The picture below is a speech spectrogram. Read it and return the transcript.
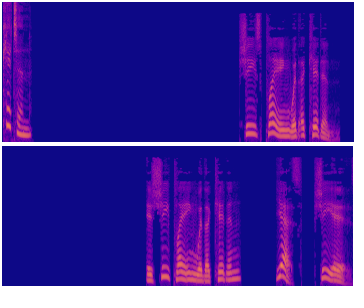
Kitten She's playing with a kitten. Is she playing with a kitten? Yes, she is.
